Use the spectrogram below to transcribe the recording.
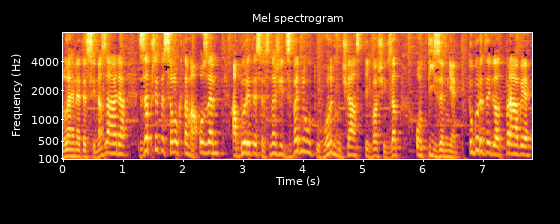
Lehnete si na záda, zapřete se loktama o zem a budete se snažit zvednout tu horní část těch vašich zad od té země. To budete dělat právě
